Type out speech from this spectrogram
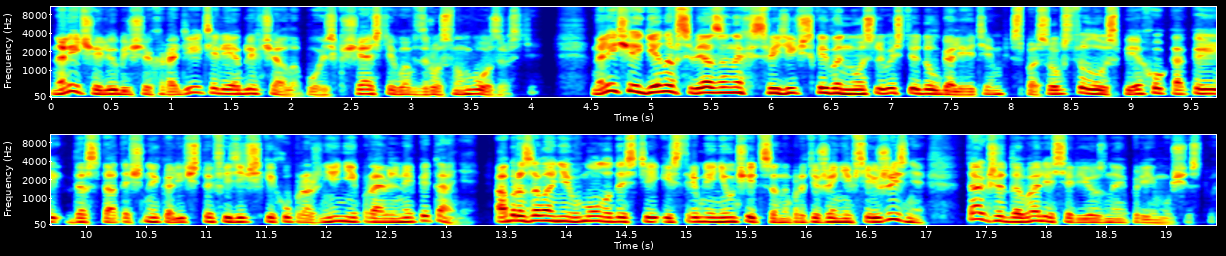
Наличие любящих родителей облегчало поиск счастья во взрослом возрасте. Наличие генов, связанных с физической выносливостью и долголетием, способствовало успеху, как и достаточное количество физических упражнений и правильное питание. Образование в молодости и стремление учиться на протяжении всей жизни также давали серьезное преимущество.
